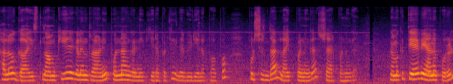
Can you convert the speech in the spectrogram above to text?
ஹலோ காய்ஸ் நாம் கீரைகளின் ராணி பொன்னாங்கண்ணி கீரை பற்றி இந்த வீடியோவில் பார்ப்போம். பிடிச்சிருந்தா லைக் பண்ணுங்கள் ஷேர் பண்ணுங்கள் நமக்கு தேவையான பொருள்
